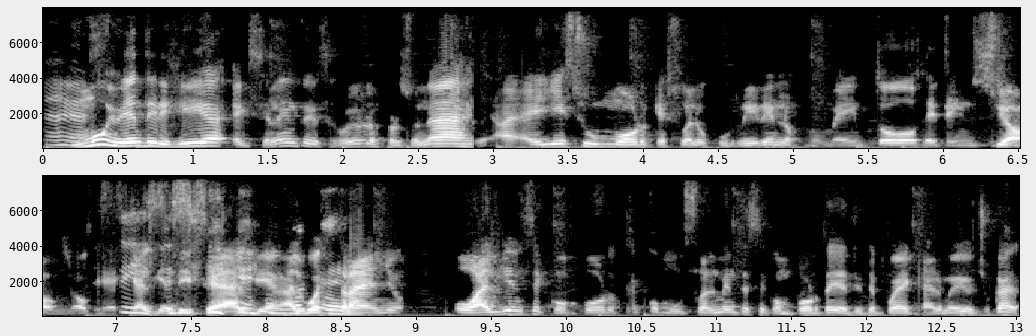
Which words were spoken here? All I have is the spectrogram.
Muy bien dirigida, excelente desarrollo de los personajes. Hay ese humor que suele ocurrir en los momentos de tensión, ¿no? Que, alguien dice a alguien algo extraño o alguien se comporta como usualmente se comporta y a ti te puede caer medio chocado.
